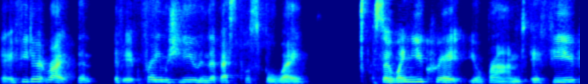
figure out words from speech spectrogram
if you do it right, then if it frames you in the best possible way. So when you create your brand, if you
